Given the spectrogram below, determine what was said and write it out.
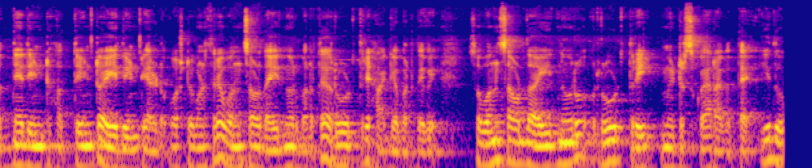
ಹದಿನೈದು ಇಂಟು ಹತ್ತು ಇಂಟು ಐದು ಇಂಟು ಎರಡು. ಅಷ್ಟು ಗುಣಿಸಿದ್ರೆ ಒಂದು ಸಾವಿರದ ಐದುನೂರು ಬರುತ್ತೆ. ರೂಟ್ ತ್ರೀ ಹಾಗೆ ಬರ್ತೀವಿ. ಸೊ ಒಂದು ಸಾವಿರದ ಐದುನೂರು ರೂಟ್ ತ್ರೀ ಮೀಟರ್ ಸ್ಕ್ವೇರ್ ಆಗುತ್ತೆ. ಇದು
